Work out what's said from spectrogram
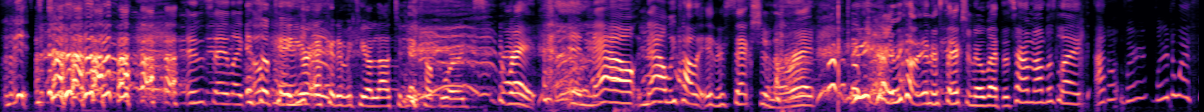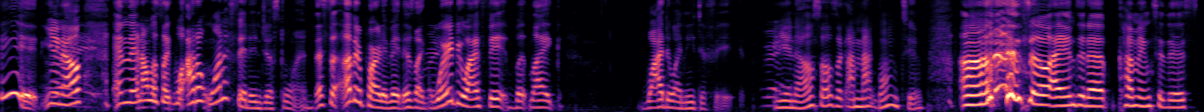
fit and say like It's okay. You're academic. You're allowed to make up words. right. And now now we call it intersectional, right? we call it intersectional. But at the time I was like, I don't where where do I fit? You know? And then I was like, well, I don't want to fit in just one. That's the other part of it. Is like where do I fit? But like why do I need to fit? You know, so I was like, I'm not going to. Um, so I ended up coming to this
